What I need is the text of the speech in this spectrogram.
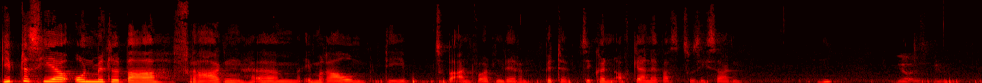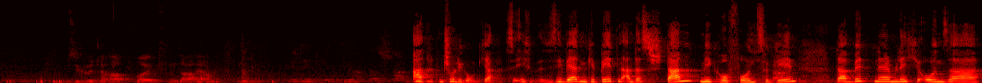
Gibt es hier unmittelbar Fragen ähm, im Raum, die zu beantworten wären? Bitte, Sie können auch gerne was zu sich sagen. Mhm. Ja, ich bin Psychotherapeut, von daher. Ah, Entschuldigung, ja, Sie, Sie, werden gebeten, an das Standmikrofon zu gehen, damit nämlich unser,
